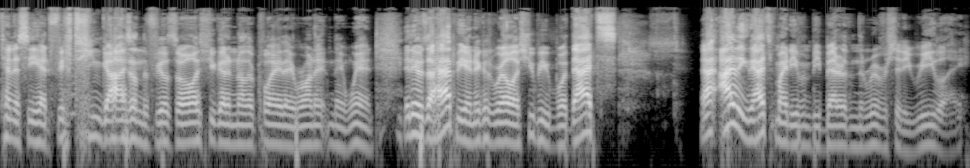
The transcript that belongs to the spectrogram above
Tennessee had 15 guys on the field, so LSU got another play. They run it and they win. And it was a happy ending because we're LSU people. But that's, that, I think that might even be better than the River City Relay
